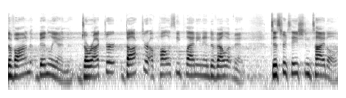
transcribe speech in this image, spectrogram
Savan Binlian, Director, Doctor of Policy Planning and Development. Dissertation title,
